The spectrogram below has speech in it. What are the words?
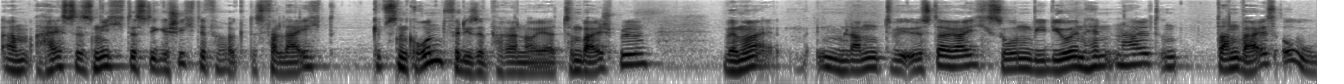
ähm, heißt es nicht, dass die Geschichte verrückt ist. Vielleicht gibt es einen Grund für diese Paranoia. Zum Beispiel, wenn man im Land wie Österreich so ein Video in Händen hält und dann weiß, oh,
